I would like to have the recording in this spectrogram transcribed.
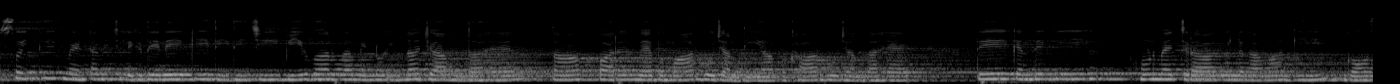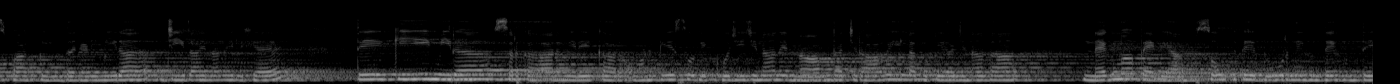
ਸੋ ਇੱਥੇ ਕਮੈਂਟਾਂ ਵਿੱਚ ਲਿਖਦੇ ਨੇ ਕਿ ਦੀਦੀ ਜੀ, ਵੀਰਵਾਰ ਦਾ ਮੈਨੂੰ ਇੰਨਾ ਚਾਹ ਹੁੰਦਾ ਹੈ, ਤਾਂ ਪਰ ਮੈਂ ਬਿਮਾਰ ਹੋ ਜਾਂਦੀ ਆ ਬੁਖਾਰ ਹੋ ਜਾਂਦਾ ਹੈ। ਤੇ ਕਹਿੰਦੇ ਕਿ ਹੁਣ ਮੈਂ ਚਿਰਾਗ ਲਗਾਵਾਂਗੀ, ਗੌਂਸ ਬਾਗ ਪੀਰ ਦਾ ਜਿਹੜੀ ਮੀਰਾ ਜੀ ਦਾ ਇਹਨਾਂ ਨੇ ਲਿਖਿਆ ਹੈ। ਤੇ ਕੀ ਮੀਰਾ ਸਰਕਾਰ ਮੇਰੇ ਘਰ ਆਉਣਗੇ? ਸੋ ਦੇਖੋ ਜੀ, ਜਿਨ੍ਹਾਂ ਦੇ ਨਾਮ ਦਾ ਚਿਰਾਗ ਹੀ ਲੱਗ ਪਿਆ, ਜਿਨ੍ਹਾਂ ਦਾ ਨਿਗਮਾ ਪੈ ਗਿਆ ਸੋ ਕਿਤੇ ਦੂਰ ਨਹੀਂ ਹੁੰਦੇ ਹੁੰਦੇ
